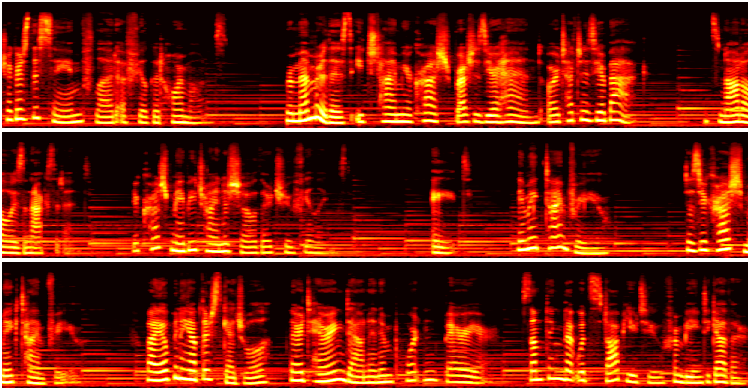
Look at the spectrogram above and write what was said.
triggers the same flood of feel-good hormones. Remember this each time your crush brushes your hand or touches your back. It's not always an accident. Your crush may be trying to show their true feelings. Eight, they make time for you. Does your crush make time for you? By opening up their schedule, they're tearing down an important barrier, something that would stop you two from being together.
